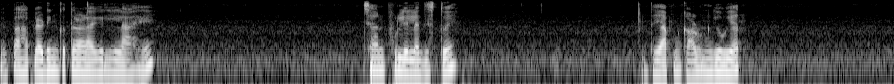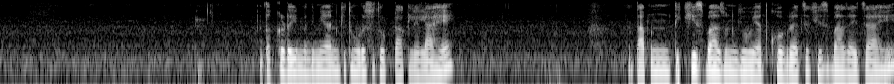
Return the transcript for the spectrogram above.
पहा आपला डिंक तळाला गेलेला आहे. छान फुललेला दिसतोय. ते आपण काढून घेऊयात. आता कढईमध्ये मी आणखी थोडंसं तूप टाकलेलं आहे. आता आपण ती खीस भाजून घेऊयात. खोबऱ्याचं खीस भाजायचं आहे.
